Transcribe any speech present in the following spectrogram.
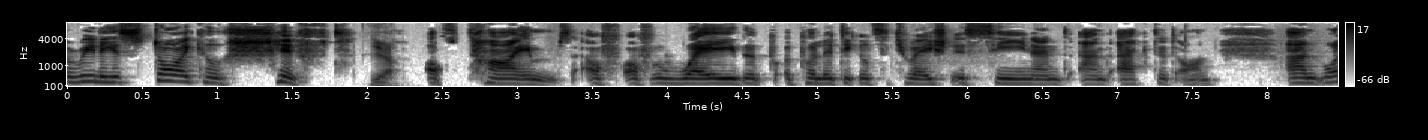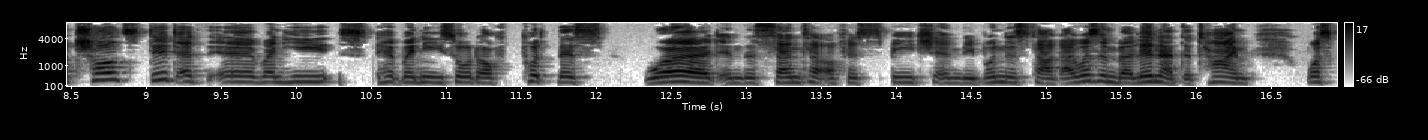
a really historical shift yeah. of times of, of the way the political situation is seen and, and acted on. And what Scholz did at, uh, when he when he sort of put this word in the center of his speech in the Bundestag, I was in Berlin at the time, was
